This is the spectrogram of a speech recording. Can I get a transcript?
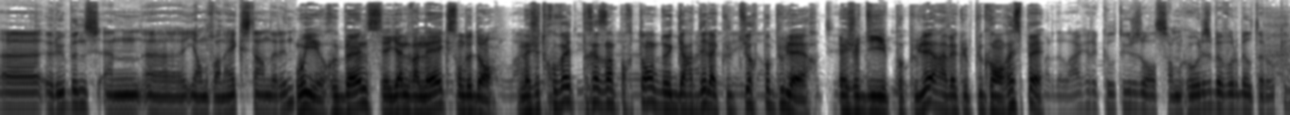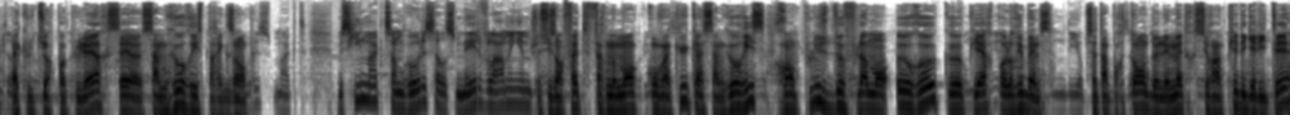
uh, Rubens en uh, Jan van Eyck staan erin. Oui, Rubens et Jan van Eyck sont dedans. Mais je trouvais très important de garder la culture populaire. Et je dis populaire avec le plus grand respect. La culture populaire, c'est euh, Sam Goris par exemple. Je suis en fait fermement convaincu qu'un Sam Goris rend plus de Flamands heureux que Pierre-Paul Rubens. C'est important de les mettre sur un pied d'égalité,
